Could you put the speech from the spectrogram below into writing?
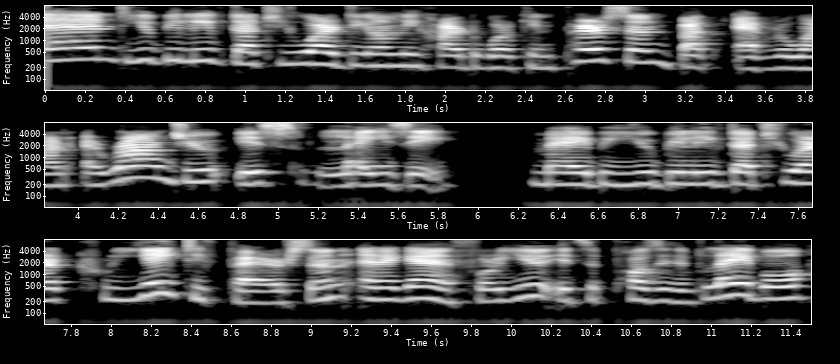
and you believe that you are the only hardworking person, but everyone around you is lazy. Maybe you believe that you are a creative person, and again, for you it's a positive label,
